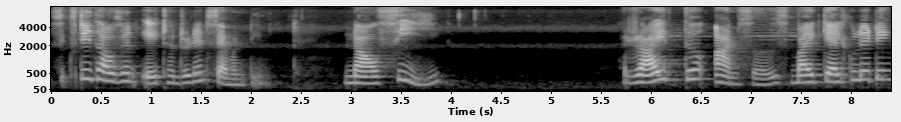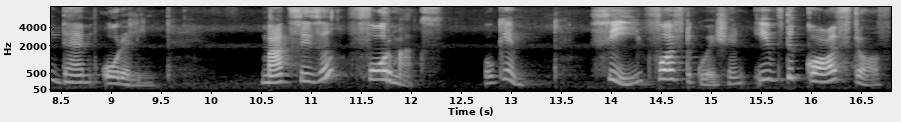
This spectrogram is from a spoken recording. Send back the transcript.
60,870. Now see, write the answers by calculating them orally. Marks is a 4 marks. Okay. See, first question, if the cost of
